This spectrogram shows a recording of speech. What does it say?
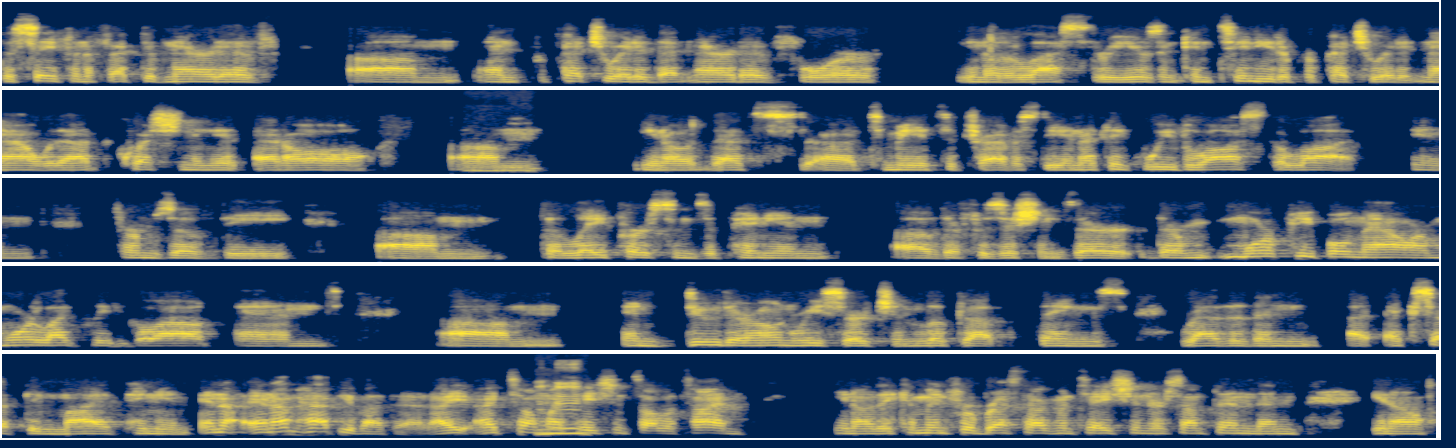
the safe and effective narrative um, and perpetuated that narrative for you know the last three years and continue to perpetuate it now without questioning it at all um, you know that's uh, to me it's a travesty and i think we've lost a lot in terms of the um, the layperson's opinion of their physicians there there are more people now are more likely to go out and um, and do their own research and look up things rather than uh, accepting my opinion. And and I'm happy about that. I, I tell mm-hmm. my patients all the time, you know, they come in for breast augmentation or something, then you know,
